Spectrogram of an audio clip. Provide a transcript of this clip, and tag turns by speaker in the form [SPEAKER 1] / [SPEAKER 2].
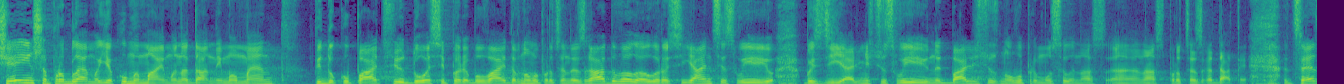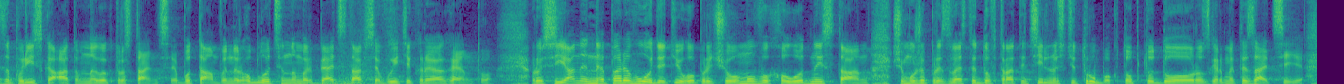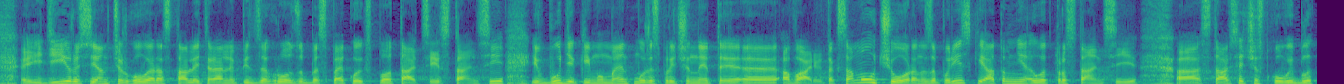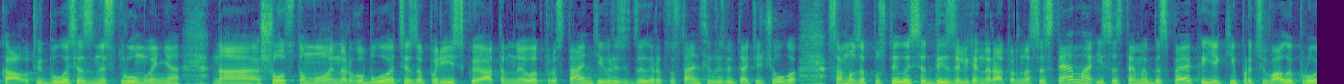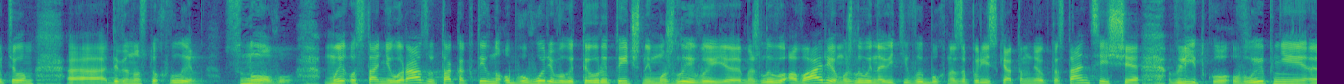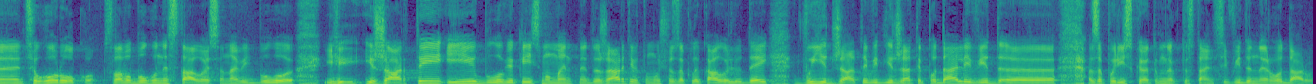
[SPEAKER 1] Ще інша проблема, яку ми маємо на даний момент. Під окупацією досі перебуває. Давно ми про це не згадували, але росіянці своєю бездіяльністю, своєю недбалістю знову примусили нас, е, нас про це згадати. Це Запорізька атомна електростанція, бо там в енергоблоці номер 5 стався витік реагенту. Росіяни не переводять його, причому в холодний стан, що може призвести до втрати цільності трубок, тобто до розгерметизації. Е, І дії росіян в черговий раз ставлять реально під загрозу безпеку експлуатації станції, і в будь-який момент може спричинити е, аварію. Так само учора на Запорізькій атомній електростанції е, стався частковий блекаут. Відбулося знеструмлення на шостому енергоблоці Запорізької атомної електростанції, електростанції, в результаті чого самозапустилася дизель-генераторна система і системи безпеки, які працювали протягом е, 90 хвилин. Знову ми останнього разу так активно обговорювали теоретичний можливий е, можливу аварію, можливий навіть і вибух на Запорізькій атомній електростанції ще влітку, в липні е, цього року. Слава Богу, не сталося. Навіть було і, і жарти, і було в якийсь момент не до жартів, тому що закликали людей виїжджати, від'їжджати подалі від е, Запорізької атомної електростанції, від Енергодару.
